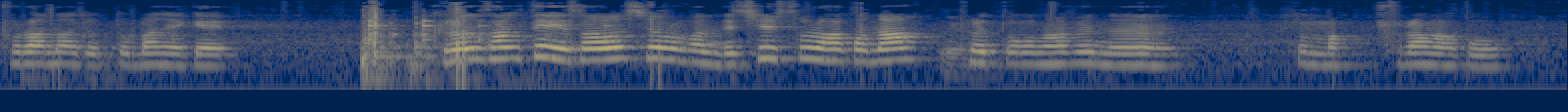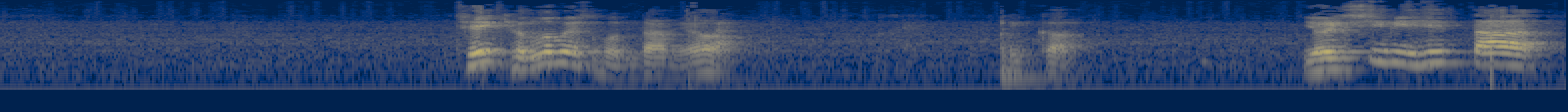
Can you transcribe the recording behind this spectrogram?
불안하죠. 또 만약에 그런 상태에서 시험을 봤는데 실수를 하거나 네. 그랬다거나 하면은 좀 막 불안하고. 제 경험에서 본다면, 그러니까, 열심히 했다,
